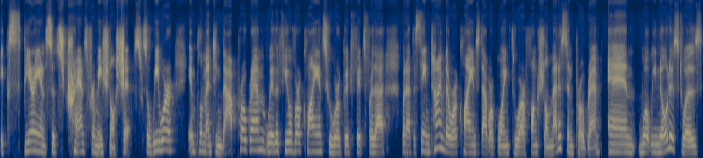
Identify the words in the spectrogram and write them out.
experience such transformational shifts. So we were implementing that program with a few of our clients who were good fits for that. But at the same time, there were clients that were going through our functional medicine program. And what we noticed was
